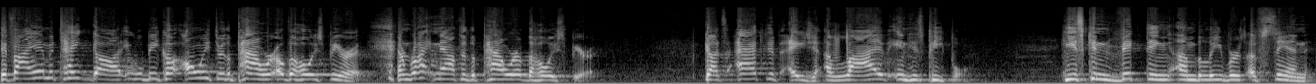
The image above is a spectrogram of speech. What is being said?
If I imitate God, it will be only through the power of the Holy Spirit. And right now, through the power of the Holy Spirit. God's active agent, alive in his people. He is convicting unbelievers of sin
